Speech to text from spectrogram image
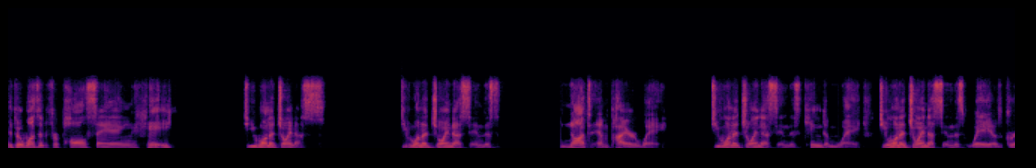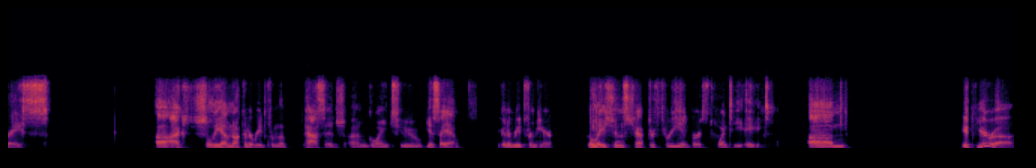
if it wasn't for Paul saying, hey, do you want to join us? Do you want to join us in this not empire way? Do you want to join us in this kingdom way? Do you want to join us in this way of grace? Uh, actually, I'm not going to read from the passage. I'm going to, yes, I am. I'm going to read from here. Galatians chapter 3 and verse 28. Um, if you're a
